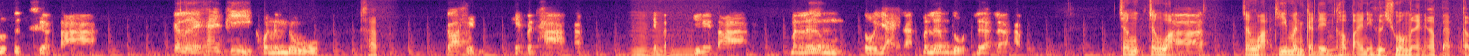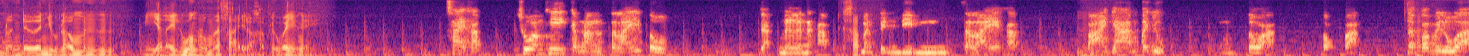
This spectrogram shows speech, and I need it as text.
รู้สึกเคืองตา ก็เลยให้พี่อีกคนนึงดู ครับ ก็เห็นเห็นเป็นทากครับอืม เห็นแบบอยู่ในตา มันเริ่มตัวใหญ่แล้วมันเริ่มดูดเลือดแล้วครับ จังจังหวะอ่าจังหวะที่มันกระเด็นเข้าไปนี่คือช่วงไหนนะครับแบบกำลังเดินอยู่แล้วมันมีอะไรร่วงลงมาใส่เหรอครับ หรือว่ายังไง ใช่ครับช่วงที่กำลังสไลด์ตัวจากเนินนะครับครับมันเป็นดินสไลด์ครับอืมป่าหญ้ามนก็อยู่ระหว่างสองฝั่ง แล้วก็ไม่รู้ว่า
